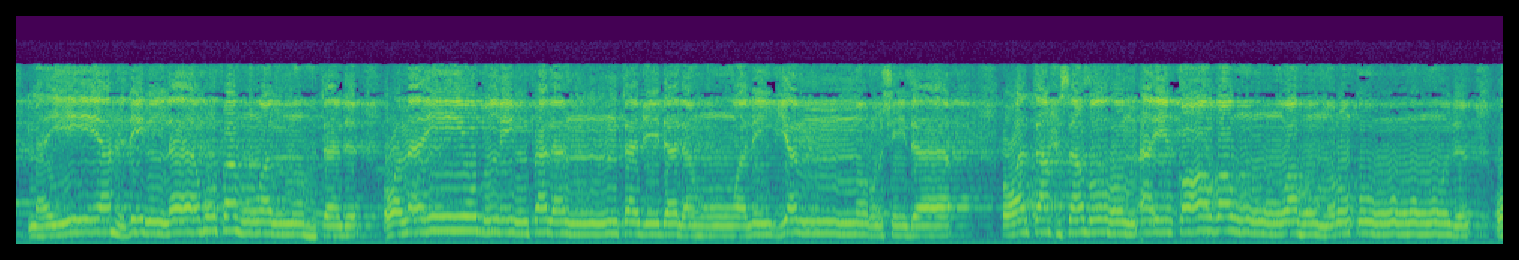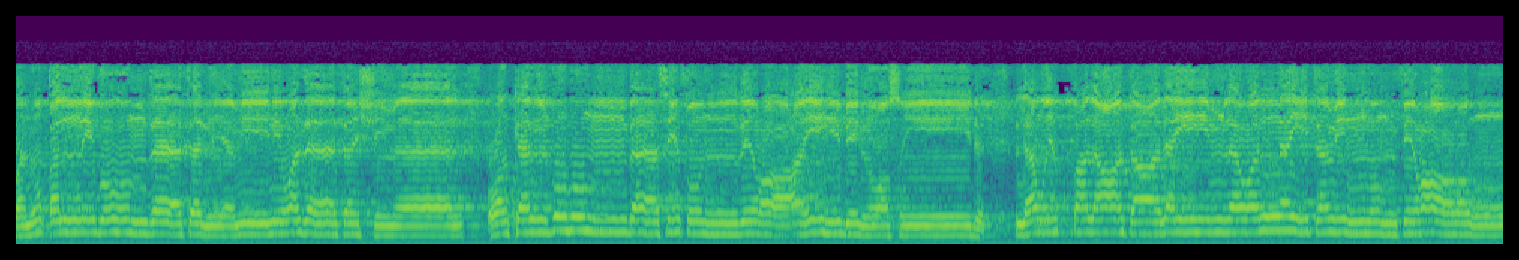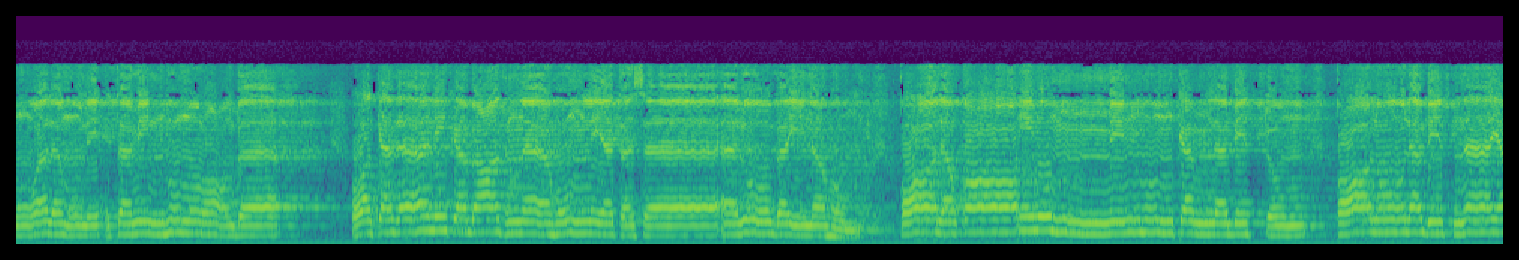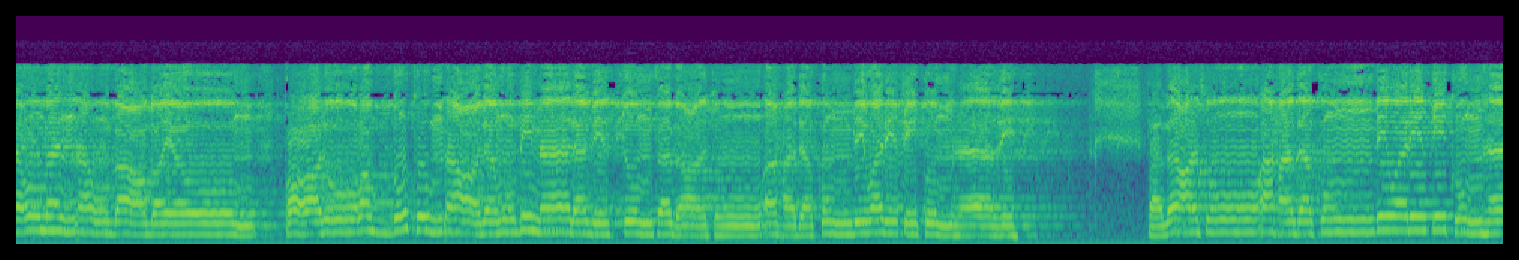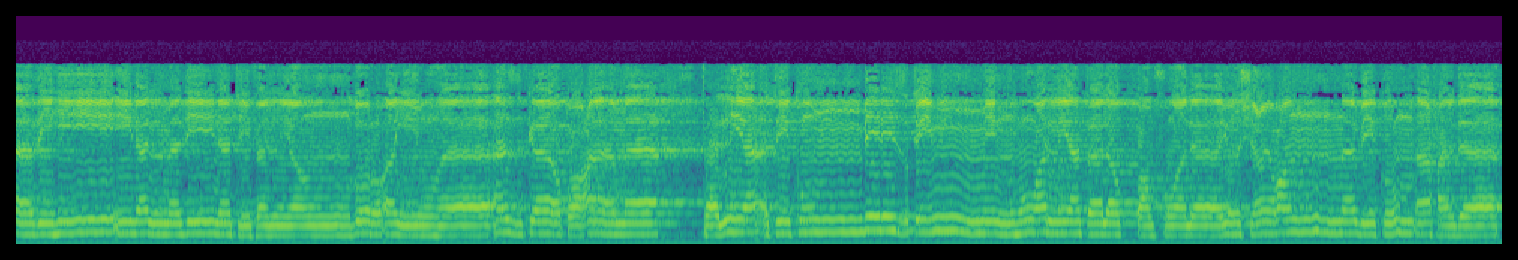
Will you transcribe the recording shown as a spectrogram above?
من يهد الله فهو المهتد ومن يضلل فلن تجد له وليا مرشدا. وتحسبهم أيقاظا وهم رقود ونقلبهم ذات اليمين وذات الشمال. وكلبهم باسط ذراعيه بالوصيد. لو اطلعت عليهم لوليت منهم فرارا ولملئت منهم رعبا. وكذلك بعثناهم ليتساءلوا بينهم. قال قائل كم لبثتم؟ قالوا لبثنا يوما أو بعض يوم. قالوا ربكم أعلم بما لبثتم فابعثوا أحدكم بورقكم هذه. فبعثوا أحدكم بورقكم هذه إلى المدينة فلينظر أيها أزكى طعاما فليأتكم برزق منه وليتلطف ولا يشعرن بكم أحدا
